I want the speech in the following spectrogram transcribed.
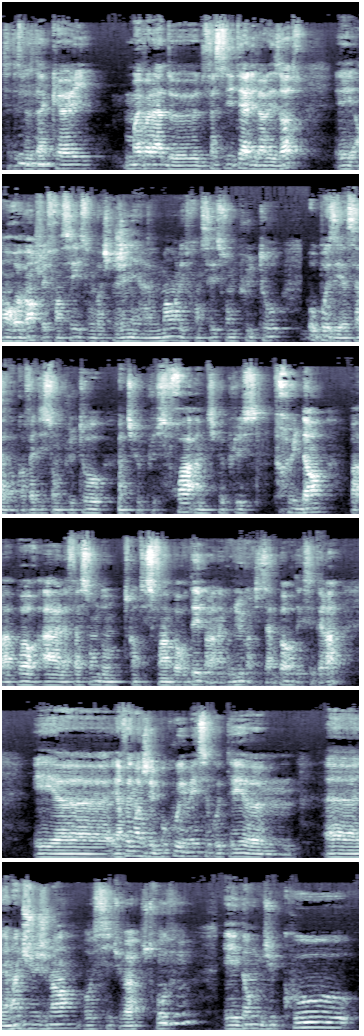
cette espèce Mhm. d'accueil, moi voilà, de, de facilité à aller vers les autres. Et en revanche, les Français, ils sont vachement, généralement, les Français sont plutôt opposés à ça. Donc en fait, ils sont plutôt un petit peu plus froids, un petit peu plus prudents, par rapport à la façon dont, quand ils se font aborder par un inconnu, quand ils abordent, etc. Et, euh, et en fait, moi, j'ai beaucoup aimé ce côté, euh, euh, il y a moins de jugement aussi, tu vois, je trouve. Mhm. Et donc, du coup,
